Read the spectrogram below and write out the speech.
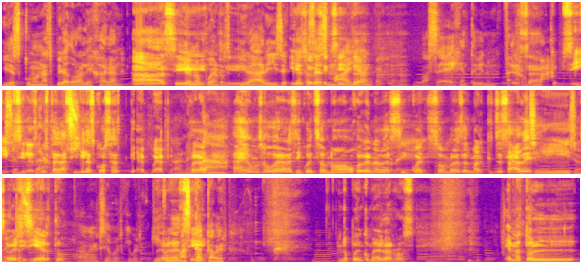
Y les con una aspiradora le jalan. Ah, sí. ya no pueden sí. respirar y se, Y eso se desmayan. Ajá. No sé, hay gente bien enferma. Exacto, sí, si les gustan así las cosas, eh, eh, La juegan, ay, vamos a jugar a las 50 sombras, no, juegan a las. 50 sombras del Marqués de Sade. Sí, A ver si es sí. cierto. A ver, sí, a ver, a ver. ¿Quién La come verdad, más sí. caca? A ver. No pueden comer el arroz. Hematol...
